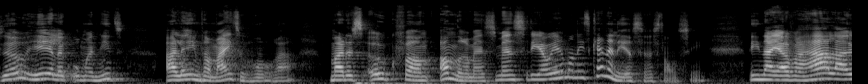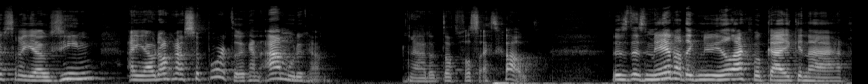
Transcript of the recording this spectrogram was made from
zo heerlijk om het niet alleen van mij te horen. Maar dus ook van andere mensen. Mensen die jou helemaal niet kennen in eerste instantie. Die naar jouw verhaal luisteren, jou zien en jou dan gaan supporten, gaan aanmoedigen. Ja, dat, dat was echt goud. Dus het is meer dat ik nu heel erg wil kijken naar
